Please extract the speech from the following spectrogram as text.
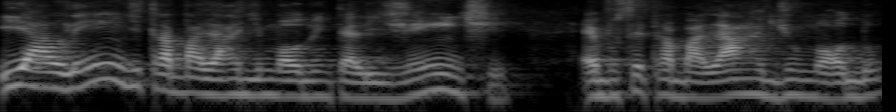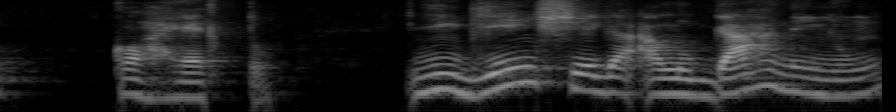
E além de trabalhar de modo inteligente, é você trabalhar de um modo correto, Ninguém chega a lugar nenhum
